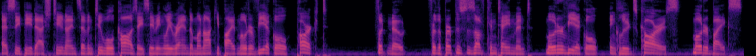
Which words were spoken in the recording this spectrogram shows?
SCP 2972 will cause a seemingly random unoccupied motor vehicle parked. Footnote For the purposes of containment, motor vehicle includes cars, motorbikes,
